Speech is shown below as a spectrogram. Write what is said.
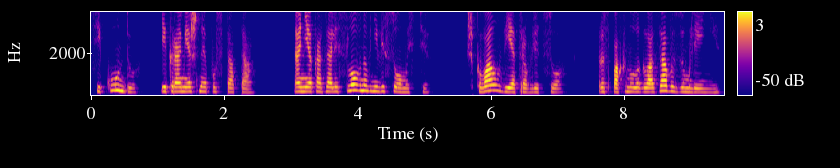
Секунду, и кромешная пустота. Они оказались словно в невесомости. Шквал ветра в лицо. Распахнула глаза в изумлении.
